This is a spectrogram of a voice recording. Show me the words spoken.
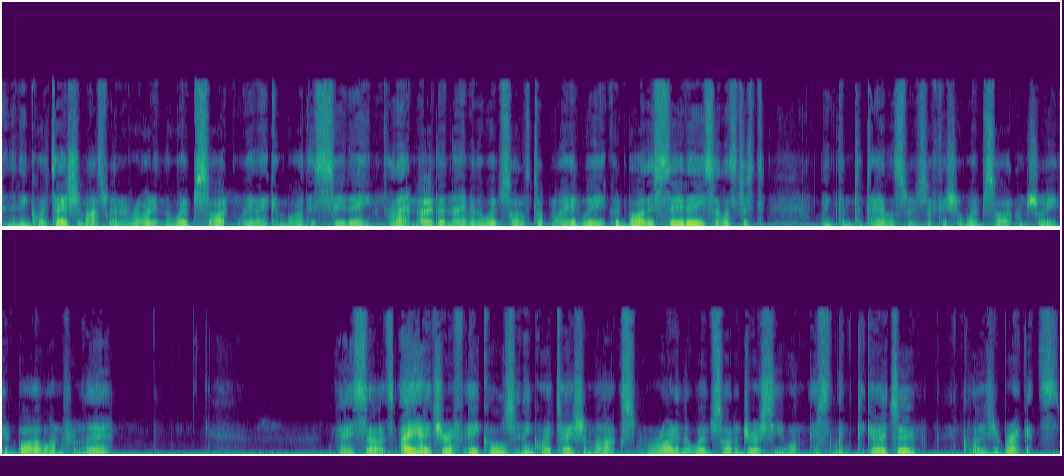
and then in quotation marks we're going to write in the website where they can buy this CD. I don't know the name of the website off the top of my head where you could buy this CD so let's just link them to Taylor Swift's official website. I'm sure you could buy one from there. Okay, so it's ahref equals and in quotation marks write in the website address you want this link to go to and close your brackets.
